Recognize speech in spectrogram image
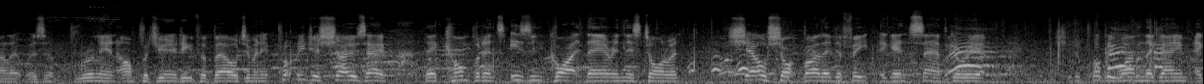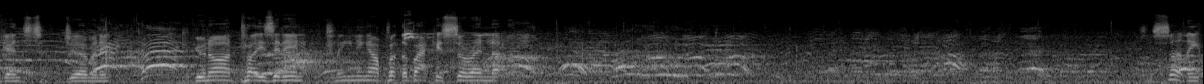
Well, it was a brilliant opportunity for Belgium, and it probably just shows how their confidence isn't quite there in this tournament. Shell-shocked by their defeat against South Korea. Should have probably won the game against Germany. Gougnard plays it in, cleaning up at the back is Surender. So certainly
